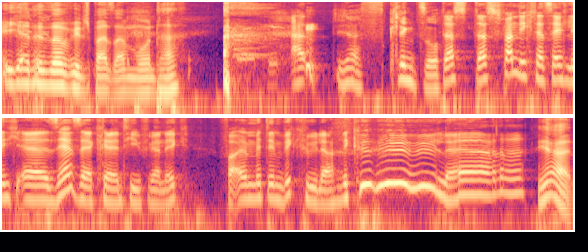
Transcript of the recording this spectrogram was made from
Ich hatte so viel Spaß am Montag. Ah, Ja, es klingt so. Das, das fand ich tatsächlich äh, sehr, sehr kreativ, Janik. Vor allem mit dem Wickhühler. Wickhühler. Ja,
